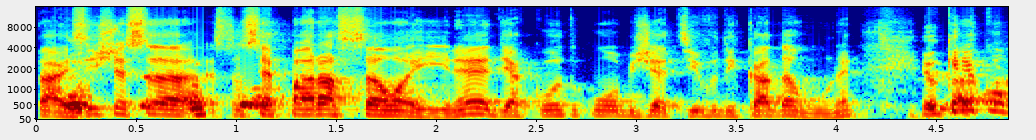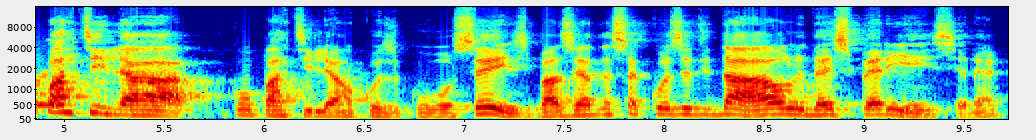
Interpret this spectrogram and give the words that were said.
Tá, existe essa, essa separação aí, né? De acordo com o objetivo de cada um, né? Eu queria compartilhar, compartilhar uma coisa com vocês, baseado nessa coisa de dar aula e da experiência, né?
